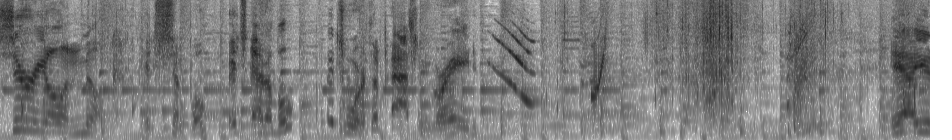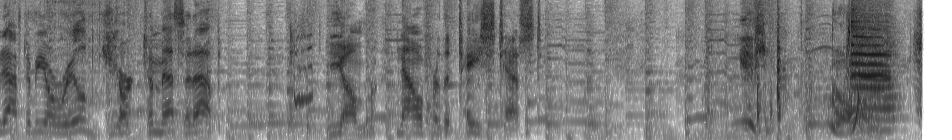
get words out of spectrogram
Cereal and milk. It's simple, it's edible, it's worth a passing grade. Yeah, you'd have to be a real jerk to mess it up. Yum. Now for the taste test. Eesh.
